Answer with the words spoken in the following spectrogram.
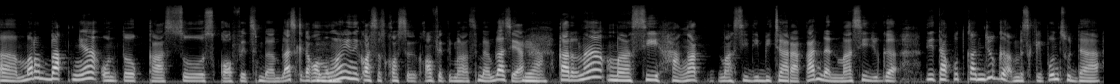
eh, merebaknya untuk kasus COVID-19. Kita ngomong lagi nih kasus COVID-19 ya Ya. karena masih hangat, masih dibicarakan dan masih juga ditakutkan juga meskipun sudah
